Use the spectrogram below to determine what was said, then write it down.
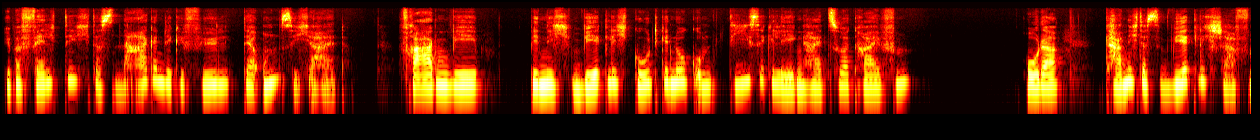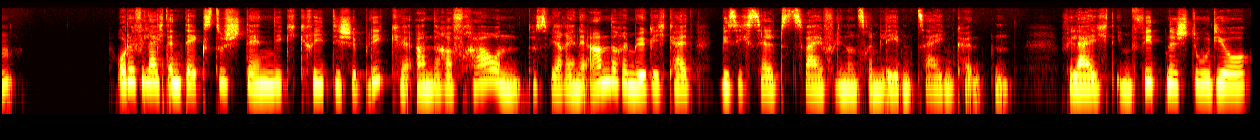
überfällt dich das nagende Gefühl der Unsicherheit. Fragen wie, bin ich wirklich gut genug, um diese Gelegenheit zu ergreifen? Oder kann ich das wirklich schaffen? Oder vielleicht entdeckst du ständig kritische Blicke anderer Frauen. Das wäre eine andere Möglichkeit, wie sich Selbstzweifel in unserem Leben zeigen könnten. Vielleicht im Fitnessstudio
